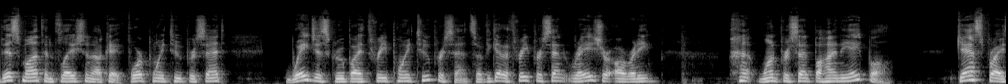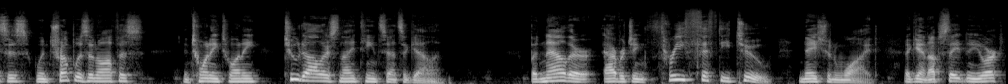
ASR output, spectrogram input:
This month, inflation, okay, 4.2%. Wages grew by 3.2%. So if you got a 3% raise, you're already 1% behind the eight ball. Gas prices, when Trump was in office in 2020, $2.19 a gallon. But now they're averaging 352 nationwide. Again, upstate New York,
